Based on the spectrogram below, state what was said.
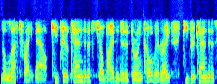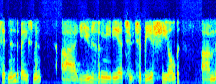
the left right now. Keep your candidates. Joe Biden did it during COVID, right? Keep your candidates hidden in the basement. Uh, use the media to to be a shield um,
